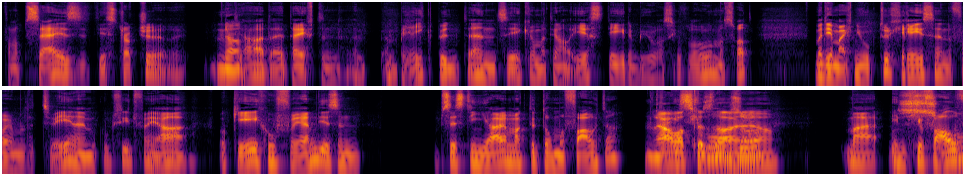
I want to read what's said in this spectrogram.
van opzij is. Die structure, Ja. ja, dat, dat heeft een, een, een breekpunt. Hè. En zeker omdat hij al eerst tegen de muur was gevlogen, maar wat. Maar die mag nu ook terug racen in de Formule 2. En dan heb ik ook zoiets van, ja, oké, goed voor hem. Die is een, op 16 jaar maakt de domme fouten. Ja, wat is is gewoon dat? zo. Ja. Maar in het geval...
